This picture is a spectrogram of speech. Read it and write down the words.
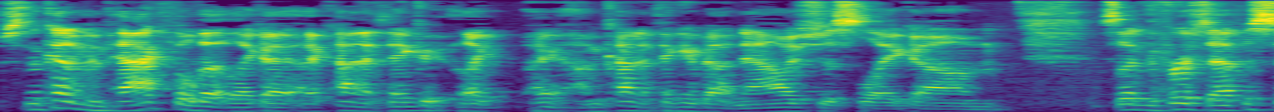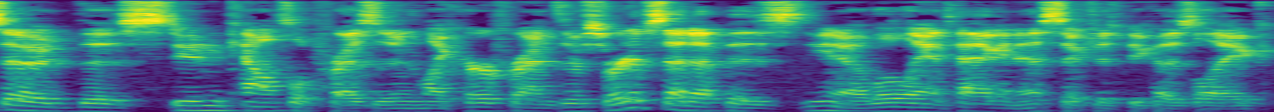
something kind of impactful that like I, I kind of think like I, I'm kind of thinking about now is just like um so like the first episode the student council president like her friends they're sort of set up as you know a little antagonistic just because like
